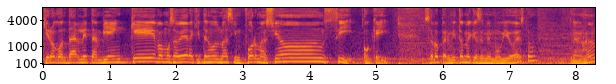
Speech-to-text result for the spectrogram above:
Quiero contarle también que vamos a ver, aquí tenemos más información. Sí, ok. Solo permítame que se me movió esto. Ajá.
